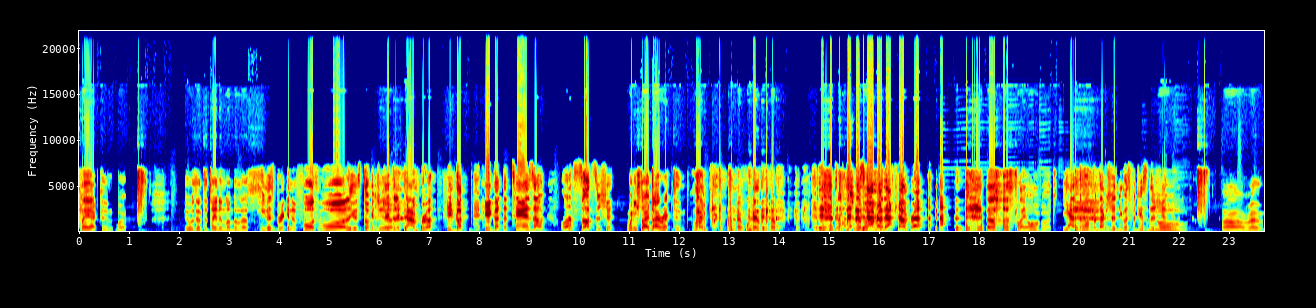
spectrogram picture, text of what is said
play acting, but. It was entertaining nonetheless. he was breaking the fourth wall. He was talking straight Yeah. to the camera. He got he got the tears out. All sorts of shit. when he started directing, like, like where's the camera? This camera, that camera. That was like, oh god, Yeah, the whole production. He was producing this shit. oh man,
